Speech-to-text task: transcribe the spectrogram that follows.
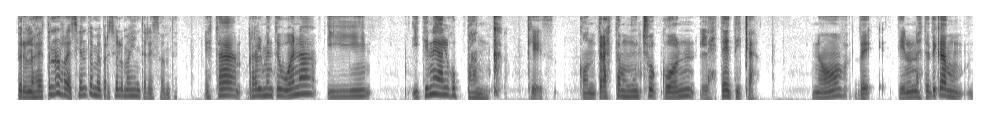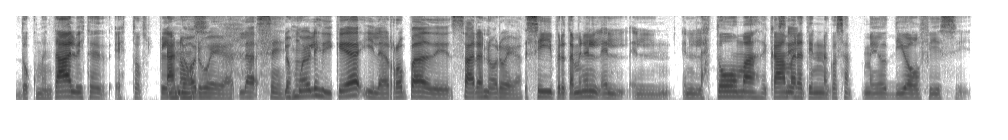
Pero en los estrenos recientes me pareció lo más interesante. Está realmente buena y, tiene algo punk que contrasta mucho con la estética, ¿no? De, tiene una estética documental, ¿viste? Estos planos. Noruega. La- Sí. Los muebles de Ikea y la ropa de Sara Noruega. Sí, pero también el- el- el- en las tomas de cámara Sí. tiene una cosa medio The Office. Y,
